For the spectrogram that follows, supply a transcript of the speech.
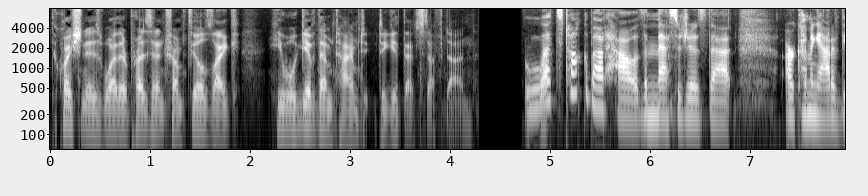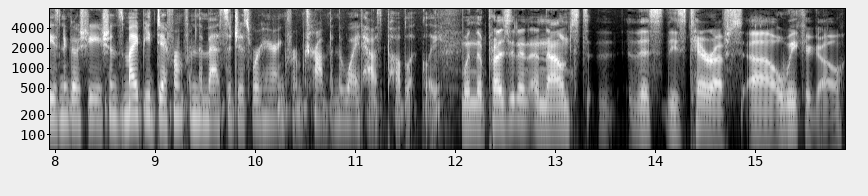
The question is whether President Trump feels like he will give them time to, to get that stuff done. Let's talk about how the messages that are coming out of these negotiations might be different from the messages we're hearing from Trump and the White House publicly. When the president announced this these tariffs uh, a week ago,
